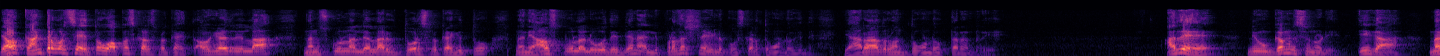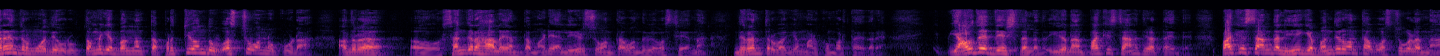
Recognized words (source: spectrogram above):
ಯಾವ ಕಾಂಟ್ರವರ್ಸಿ ಆಯಿತೋ ವಾಪಸ್ ಕಳಿಸ್ಬೇಕಾಯ್ತು. ಅವಾಗ ಹೇಳಿದ್ರು, ಇಲ್ಲ, ನನ್ನ ಸ್ಕೂಲ್ನಲ್ಲಿ ಎಲ್ಲರಿಗೂ ತೋರಿಸ್ಬೇಕಾಗಿತ್ತು. ನಾನು ಯಾವ ಸ್ಕೂಲಲ್ಲಿ ಓದಿದ್ದೇನೆ, ಅಲ್ಲಿ ಪ್ರದರ್ಶನ ಇಡ್ಲಿಕ್ಕೋಸ್ಕರ ತೊಗೊಂಡೋಗಿದ್ದೆ. ಯಾರಾದರೂ ಹಂಗೆ ತೊಗೊಂಡು ಹೋಗ್ತಾರನ್ರಿ ಅದೇ ನೀವು ಗಮನಿಸಿ ನೋಡಿ. ಈಗ ನರೇಂದ್ರ ಮೋದಿಯವರು ತಮಗೆ ಬಂದಂಥ ಪ್ರತಿಯೊಂದು ವಸ್ತುವನ್ನು ಕೂಡ ಅದರ ಸಂಗ್ರಹಾಲಯ ಅಂತ ಮಾಡಿ ಅಲ್ಲಿ ಇಡಿಸುವಂಥ ಒಂದು ವ್ಯವಸ್ಥೆಯನ್ನು ನಿರಂತರವಾಗಿ ಮಾಡ್ಕೊಂಡು ಬರ್ತಾ ಇದ್ದಾರೆ. ಯಾವುದೇ ದೇಶದಲ್ಲಾದರೂ ಈಗ ನಾನು ಪಾಕಿಸ್ತಾನದ ಹೇಳ್ತಾ ಇದ್ದೆ. ಪಾಕಿಸ್ತಾನದಲ್ಲಿ ಹೀಗೆ ಬಂದಿರುವಂಥ ವಸ್ತುಗಳನ್ನು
